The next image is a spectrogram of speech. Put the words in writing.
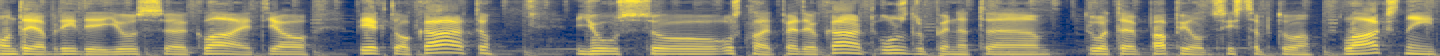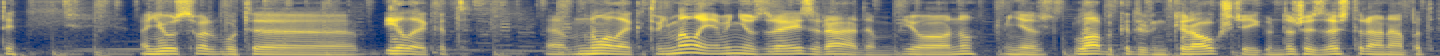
Un tajā brīdī jūs uh, klājat jau piekto kārtu. Jūs uzklājat pēdējo kārtu, uzdrupinat to papildus izcepto plāksnīti. Jūs varbūt ieliekat, noliekat viņu malā, ja viņi uzreiz ir ēdami. Jo nu, viņi ir labi, kad ir augšķīgi. Un dažreiz restorānā pat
